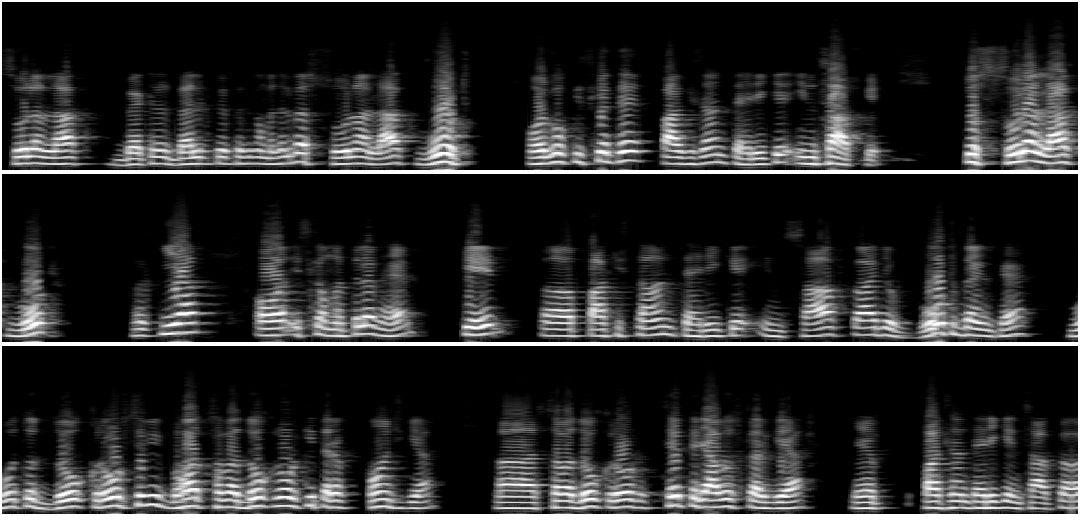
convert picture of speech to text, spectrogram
16 लाख बैलेट पेपर का मतलब है 16 लाख वोट। और वो किसके थे? पाकिस्तान तहरीक इंसाफ के। तो 16 लाख वोट किया और इसका मतलब है कि पाकिस्तान तहरीक इंसाफ का जो वोट बैंक है, वो तो दो करोड़ से भी बहुत, सवा दो करोड़ की तरफ़ पहुँच गया। सवा दो करोड़ से तजावज कर गया पाकिस्तान तहरीक इंसाफ का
